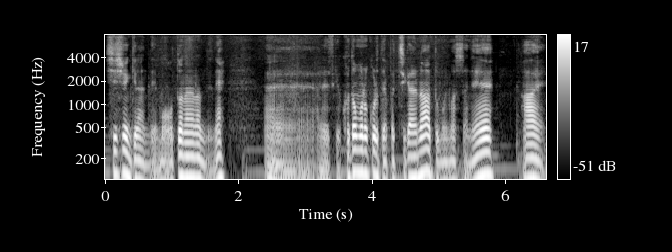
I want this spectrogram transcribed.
思春期なんでもう大人なんでね、えー、あれですけど子供の頃とやっぱ違うなと思いましたね。はい。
